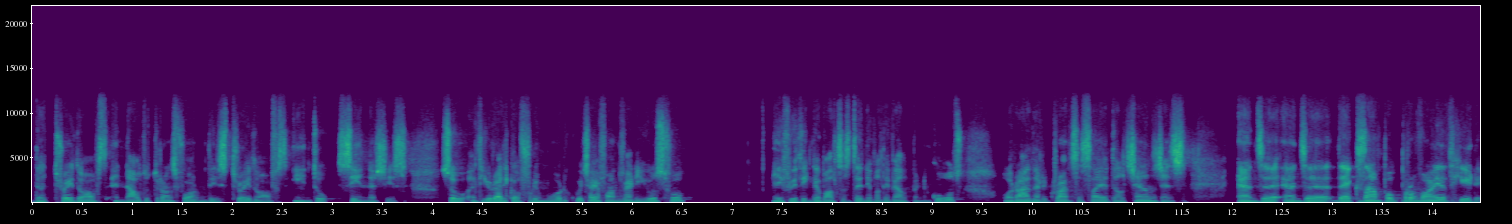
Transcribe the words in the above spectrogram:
the trade-offs and how to transform these trade-offs into synergies. So a theoretical framework, which I found very useful, if you think about sustainable development goals or other grand societal challenges. And, uh, and uh, the example provided here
